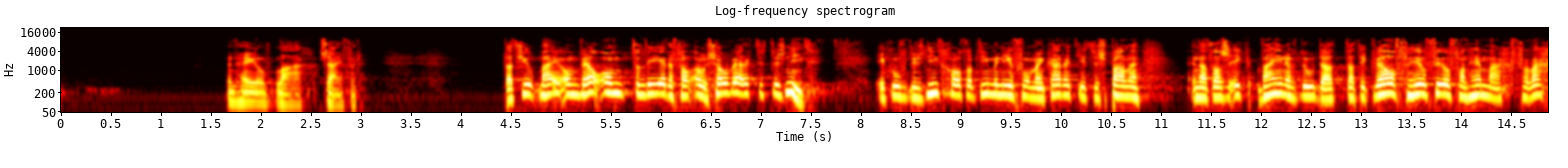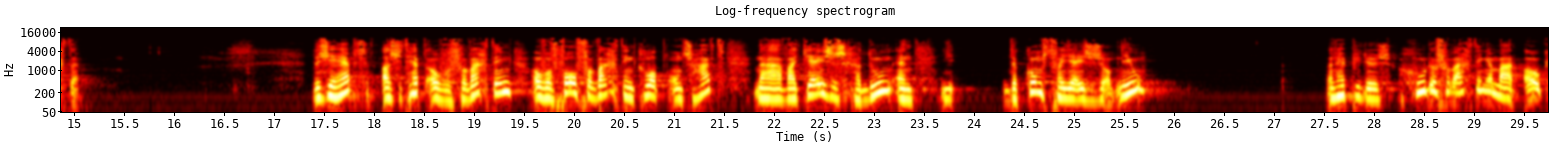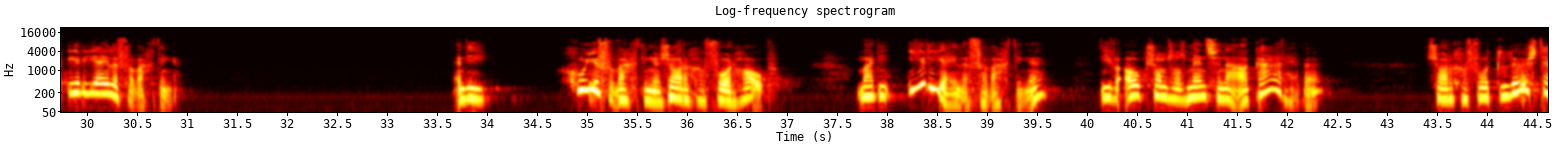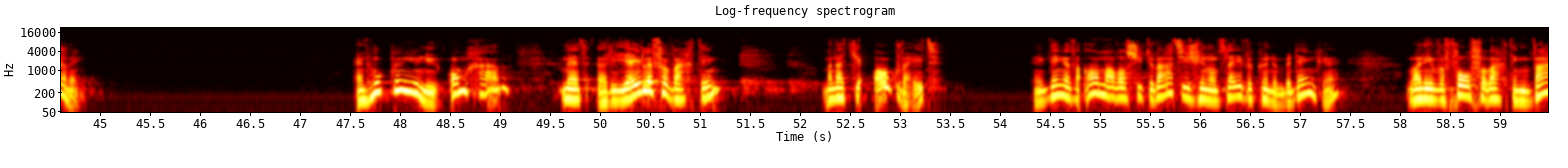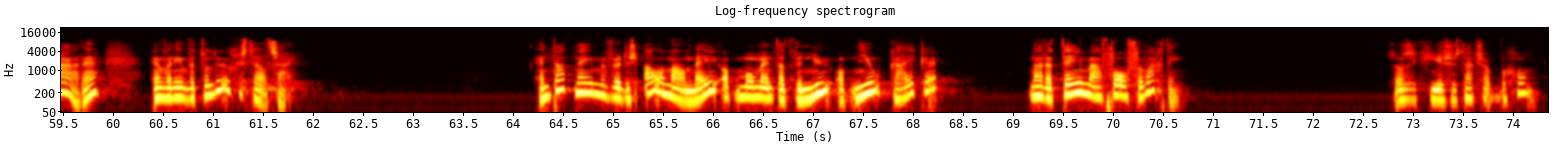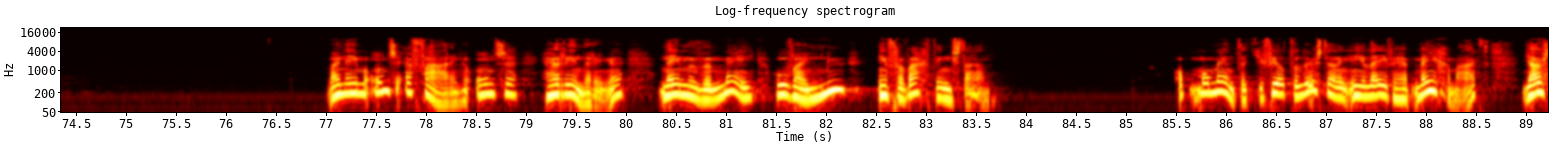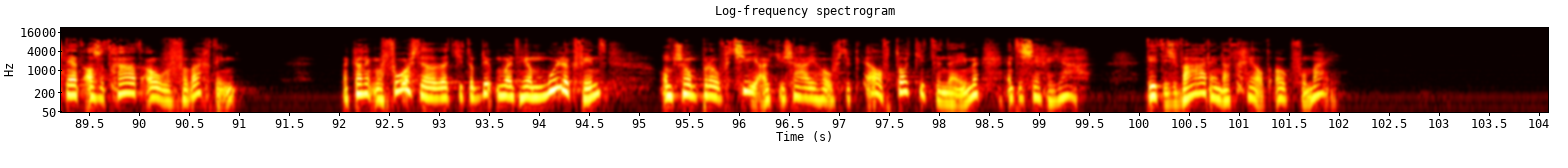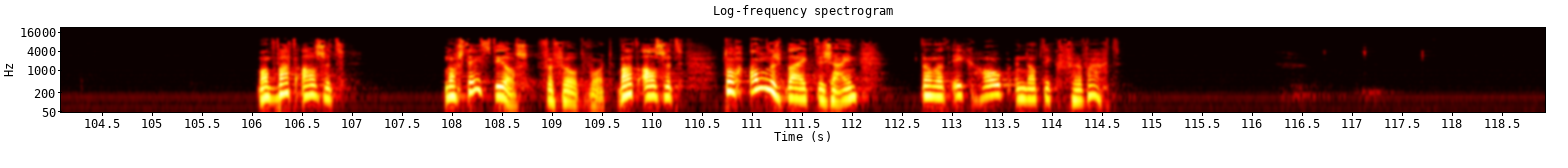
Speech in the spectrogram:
een heel laag cijfer. Dat hielp mij om wel om te leren van, oh, zo werkt het dus niet. Ik hoef dus niet God op die manier voor mijn karretje te spannen. En dat als ik weinig doe, dat, dat ik wel heel veel van hem mag verwachten. Dus je hebt, als je het hebt over verwachting, over vol verwachting klopt ons hart naar wat Jezus gaat doen en de komst van Jezus opnieuw. Dan heb je dus goede verwachtingen, maar ook irreële verwachtingen. En die goede verwachtingen zorgen voor hoop. Maar die irreële verwachtingen, die we ook soms als mensen naar elkaar hebben, zorgen voor teleurstelling. En hoe kun je nu omgaan met reële verwachting, maar dat je ook weet, en ik denk dat we allemaal wel situaties in ons leven kunnen bedenken, waarin we vol verwachting waren en waarin we teleurgesteld zijn. En dat nemen we dus allemaal mee op het moment dat we nu opnieuw kijken naar het thema vol verwachting. Zoals ik hier zo straks ook begon. Wij nemen onze ervaringen, onze herinneringen, nemen we mee hoe wij nu in verwachting staan. Op het moment dat je veel teleurstelling in je leven hebt meegemaakt, juist net als het gaat over verwachting, dan kan ik me voorstellen dat je het op dit moment heel moeilijk vindt om zo'n profetie uit Jesaja hoofdstuk 11 tot je te nemen en te zeggen, ja, dit is waar en dat geldt ook voor mij. Want wat als het nog steeds deels vervuld wordt? Wat als het toch anders blijkt te zijn dan dat ik hoop en dat ik verwacht?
